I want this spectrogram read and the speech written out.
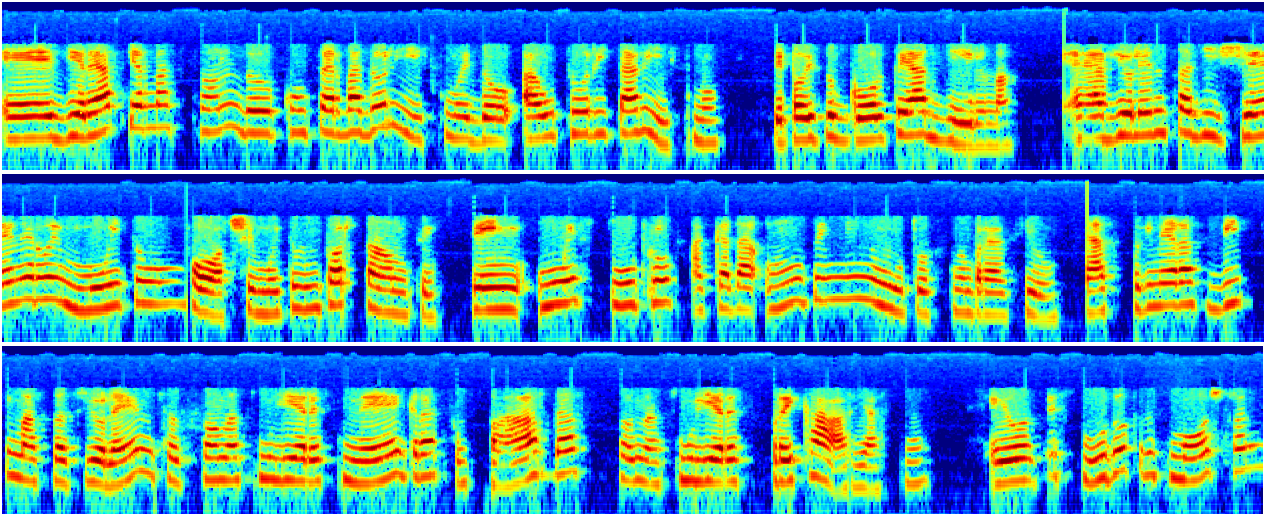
é, de reafirmação do conservadorismo e do autoritarismo, depois do golpe a Dilma. A violência de gênero é muito forte, muito importante. Tem um estupro a cada 11 minutos no Brasil. As primeiras vítimas das violências são as mulheres negras pardas, são as mulheres precárias. Né? E os estudos mostram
